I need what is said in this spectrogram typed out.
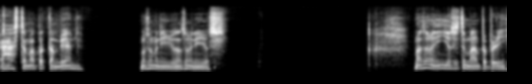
Ah, este mapa también. Más o menos, más o menos. Más o menos este mapa, Perry.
